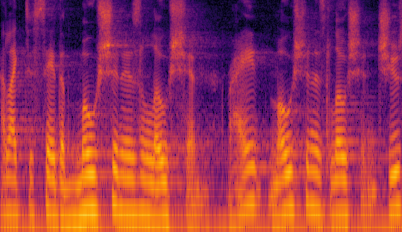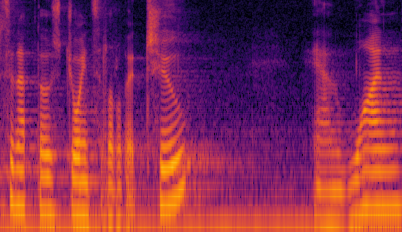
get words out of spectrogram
I like to say the motion is lotion, right? Motion is lotion, juicing up those joints a little bit. Two, and one,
